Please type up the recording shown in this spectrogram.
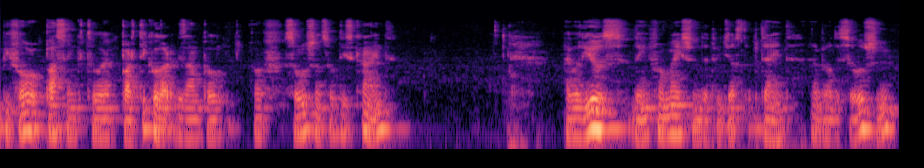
Before passing to a particular example of solutions of this kind, I will use the information that we just obtained about the solution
